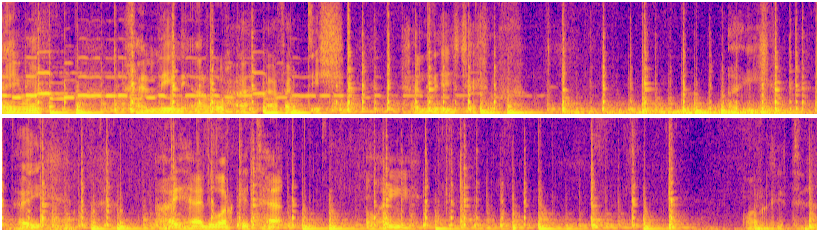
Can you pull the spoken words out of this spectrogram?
أيوه. خليني أروح أفتش. خليك أشوف. هي هي هي هذه وركتها. وهي. وركتها.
